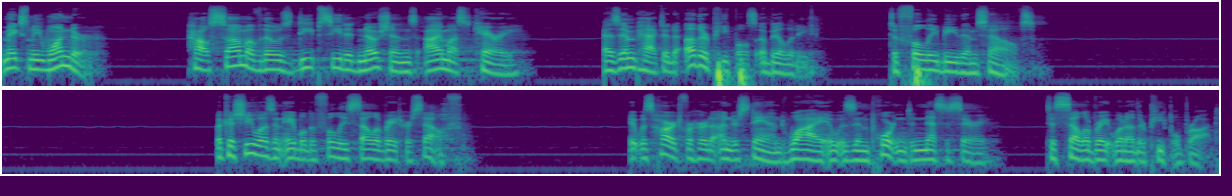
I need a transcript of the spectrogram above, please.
makes me wonder how some of those deep seated notions I must carry has impacted other people's ability to fully be themselves. Because she wasn't able to fully celebrate herself. It was hard for her to understand why it was important and necessary to celebrate what other people brought.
